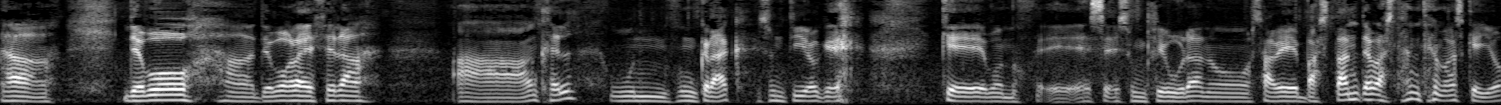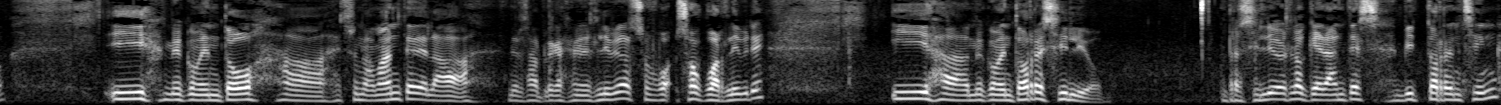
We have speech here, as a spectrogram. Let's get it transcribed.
ah, debo, ah, debo agradecer a, a Ángel, un, crack, es un tío que, bueno, es, un figura, no sabe bastante, bastante más que yo y me comentó, ah, es un amante de, la- de las aplicaciones libres, software, libre, y ah, me comentó Resilio. Resilio es lo que era antes BitTorrent Sync,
